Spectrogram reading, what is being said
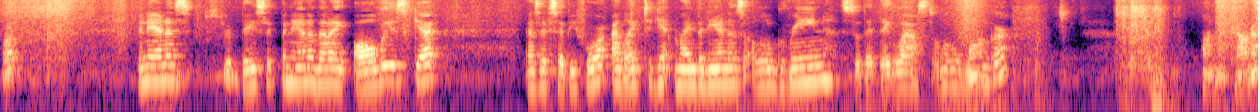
whoop. bananas, just your basic banana that I always get. As I've said before, I like to get my bananas a little green so that they last a little longer on my counter.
